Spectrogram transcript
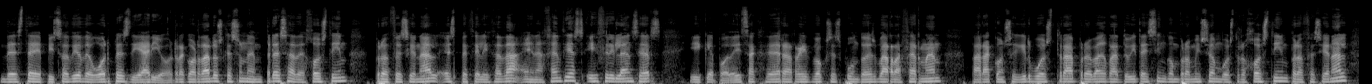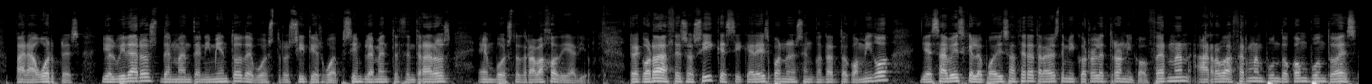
de este episodio de WordPress Diario. Recordaros que es una empresa de hosting profesional especializada en agencias y freelancers y que podéis acceder a raidboxes.es barra para conseguir vuestra prueba gratuita y sin compromiso en vuestro hosting profesional para WordPress. Y olvidaros del mantenimiento de vuestros sitios web, simplemente centraros en vuestro trabajo diario. Recordad, eso sí, que si queréis poneros en contacto conmigo, ya sabéis que lo podéis hacer a través de mi correo electrónico fernan.fernan.com.es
